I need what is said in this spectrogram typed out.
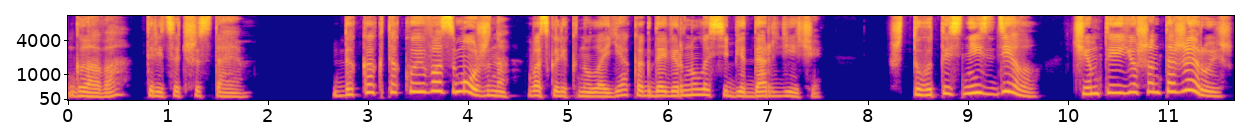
Глава 36. «Да как такое возможно?» — воскликнула я, когда вернула себе дар речи. «Что ты с ней сделал? Чем ты ее шантажируешь?»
